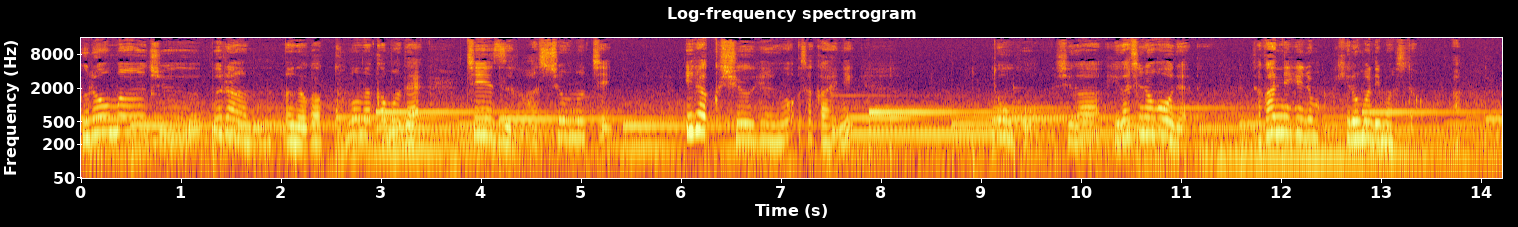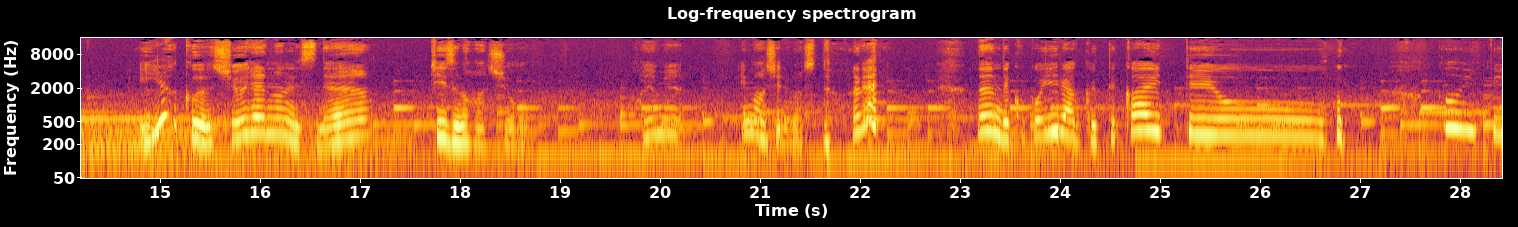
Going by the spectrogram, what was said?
フロマージュブランなどがこの仲間でチーズ発祥の地イラク周辺を境に東方東の方で盛んに広まりました。イラク周辺なんですね。チーズの発祥。早め今知りました。あれ？なんでここイラクって書いてよ。書いてよ。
